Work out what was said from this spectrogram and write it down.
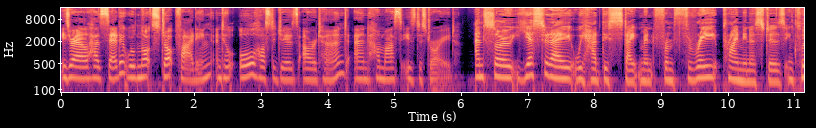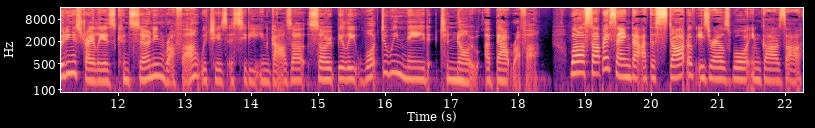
Israel has said it will not stop fighting until all hostages are returned and Hamas is destroyed. And so, yesterday we had this statement from three prime ministers, including Australia's, concerning Rafah, which is a city in Gaza. So, Billi, what do we need to know about Rafah? Well, I'll start by saying that at the start of Israel's war in Gaza,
